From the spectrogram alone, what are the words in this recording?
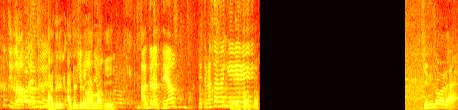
스타집 나왔다 아들 아들들에게 한마디. 아들한테요? 얘들아 사랑해 진솔아,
